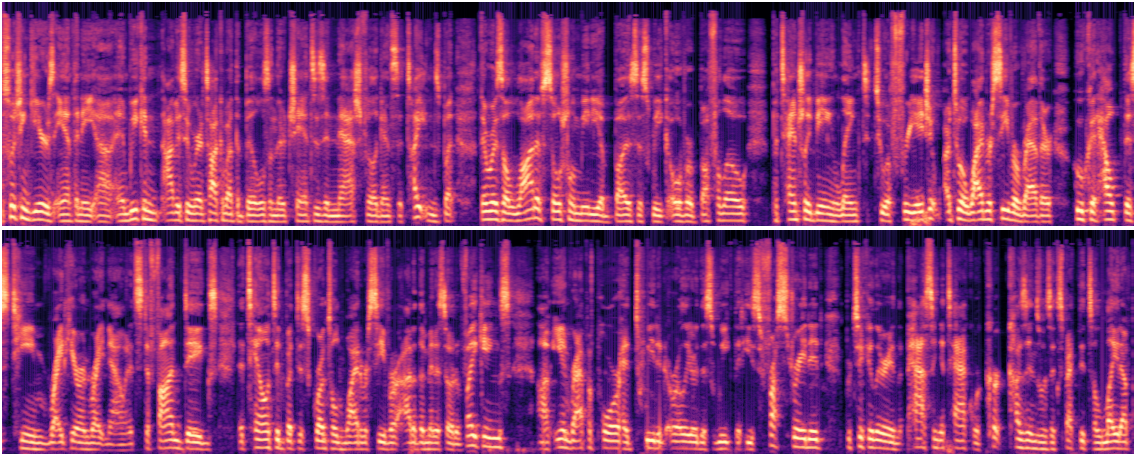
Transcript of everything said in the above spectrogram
switching gears, Anthony, uh, and we can obviously we're going to talk about the Bills and their chances in Nashville against the Titans, but there was a lot of social media buzz this week over Buffalo potentially being linked to a free agent, or to a wide receiver rather, who could help this team right here and right now. And it's Stefon Diggs, the talented but disgruntled wide receiver out of the Minnesota Vikings. Um, Ian Rapoport had tweeted earlier this week that he's frustrated, particularly in the passing attack, where Kirk Cousins was expected to light up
